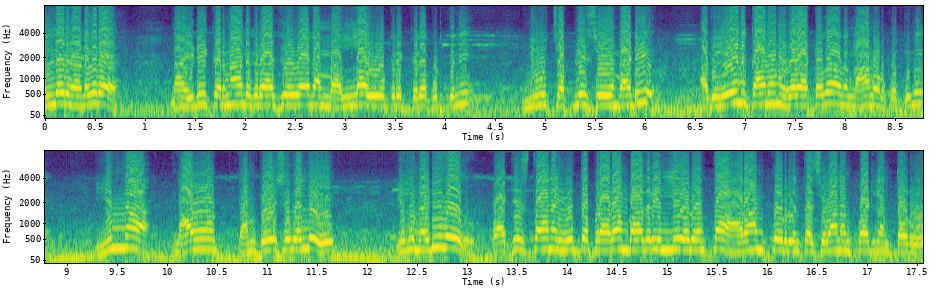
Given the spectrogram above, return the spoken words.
ಎಲ್ಲರೂ ನಡೆದ್ರೆ ನಾ ಇಡೀ ಕರ್ನಾಟಕ ರಾಜ್ಯದ ನಮ್ಮ ಎಲ್ಲ ಯುವಕರಿಗೆ ಕರೆ ಕೊಡ್ತೀನಿ. ನೀವು ಚಪ್ಪಲಿ ಸೇವೆ ಮಾಡಿ, ಅದು ಏನು ಕಾನೂನು ಹೋರಾಟದ ಅದನ್ನು ನಾನು ನೋಡ್ಕೊತೀನಿ. ಇನ್ನು ನಾವು ನಮ್ಮ ದೇಶದಲ್ಲಿ ಇದು ನಡೆಯೋದು ಪಾಕಿಸ್ತಾನ ಯುದ್ಧ ಪ್ರಾರಂಭ ಆದರೆ ಇಲ್ಲಿ ಇರುವಂಥ ಹರಾಮ್ಕೋರ್ ಇಂಥ ಶಿವಾನಂದ ಪಾಟೀಲ್ ಅಂಥವ್ರು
